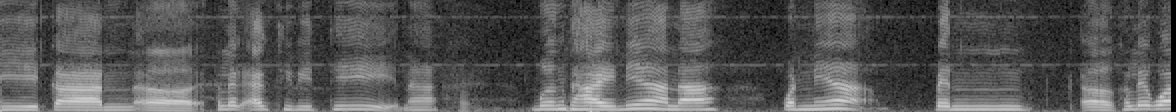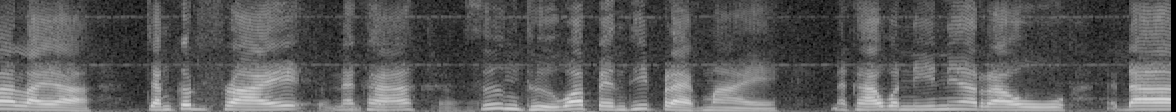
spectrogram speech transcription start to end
มีการเอ่อเขาเรียกแอคทิวิตี้นะฮะครับเมืองไทยเนี่ยนะ วันเนี้ยเป็นเอ่อเขาเรียกว่าอะไรอะจังเกิลไฟนะคะใช่ซึ่งถือว่าเป็นที่แปลกใหม่ นะคะวันนี้เนี่ยเราได้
